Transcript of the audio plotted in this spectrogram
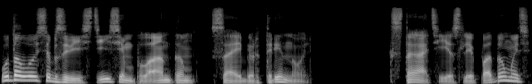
удалось обзавестись имплантом Cyber 3.0. Кстати, если подумать,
